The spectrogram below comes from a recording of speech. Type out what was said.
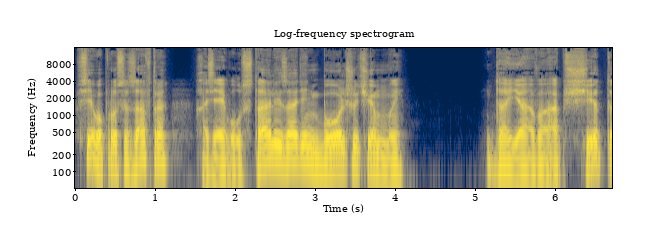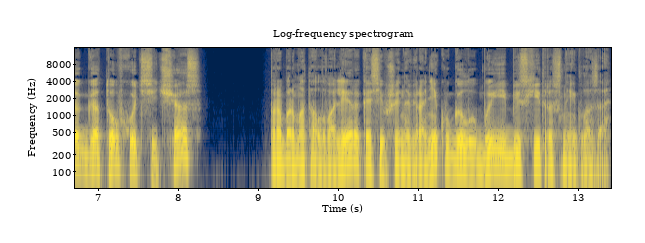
Все вопросы завтра. Хозяева устали за день больше, чем мы». «Да я вообще-то готов хоть сейчас», — пробормотал Валера, косивший на Веронику голубые бесхитростные глаза.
